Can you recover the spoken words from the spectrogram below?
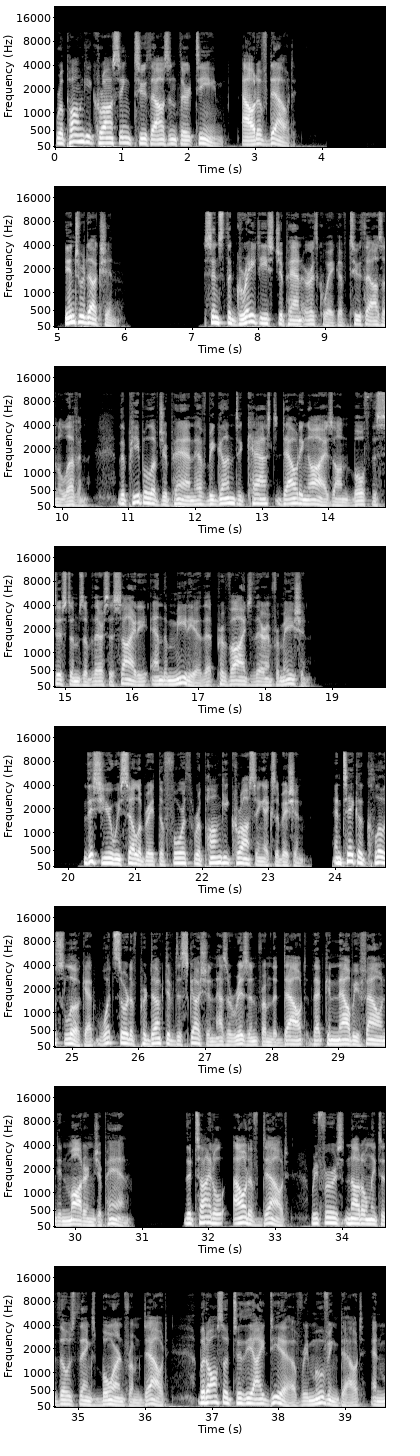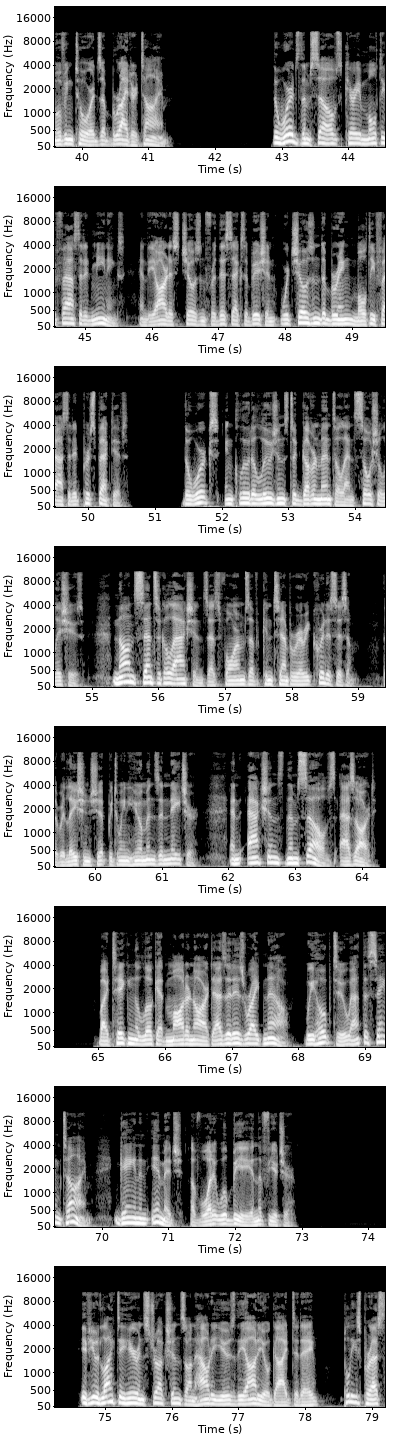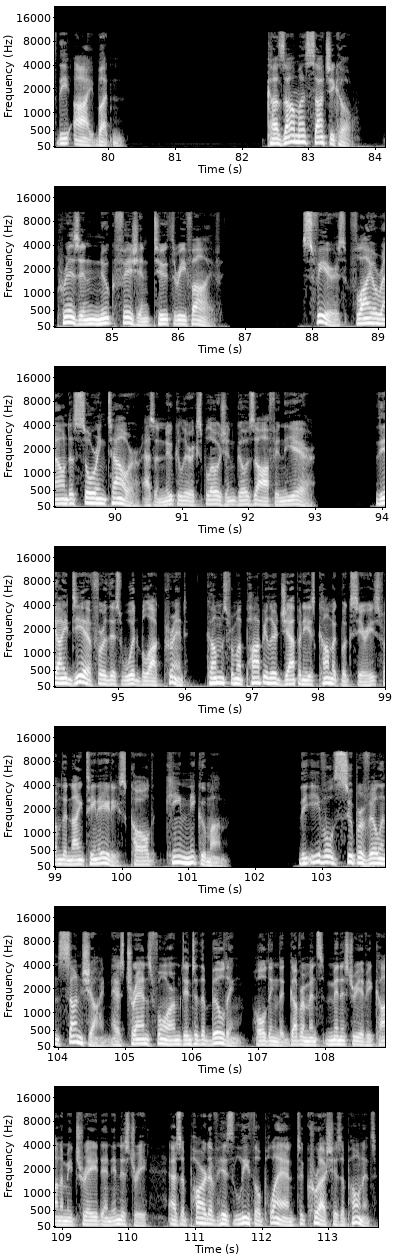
Roppongi Crossing 2013 Out of Doubt. Introduction Since the Great East Japan Earthquake of 2011, the people of Japan have begun to cast doubting eyes on both the systems of their society and the media that provides their information. This year we celebrate the fourth Roppongi Crossing exhibition and take a close look at what sort of productive discussion has arisen from the doubt that can now be found in modern Japan. The title Out of Doubt refers not only to those things born from doubt, but also to the idea of removing doubt and moving towards a brighter time. The words themselves carry multifaceted meanings, and the artists chosen for this exhibition were chosen to bring multifaceted perspectives. The works include allusions to governmental and social issues, nonsensical actions as forms of contemporary criticism, the relationship between humans and nature, and actions themselves as art. By taking a look at modern art as it is right now, we hope to, at the same time, gain an image of what it will be in the future. If you'd like to hear instructions on how to use the audio guide today, please press the I button. Kazama Sachiko, Prison Nuke Fission 235. Spheres fly around a soaring tower as a nuclear explosion goes off in the air. The idea for this woodblock print comes from a popular Japanese comic book series from the 1980s called Kinnikuman. The evil supervillain Sunshine has transformed into the building holding the government's Ministry of Economy, Trade, and Industry as a part of his lethal plan to crush his opponents.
